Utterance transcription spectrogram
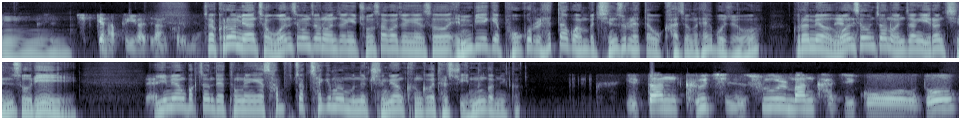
음. 쉽게 납득이 가진 않거든요. 자, 그러면 저 원세훈 전 원장이 조사 과정에서 MB에게 보고를 했다고 한번 진술을 했다고 가정을 해보죠. 그러면 네네. 원세훈 전 원장의 이런 진술이 네. 이명박 전 대통령의 사법적 책임을 묻는 중요한 근거가 될 수 있는 겁니까? 일단 그 진술만 가지고도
